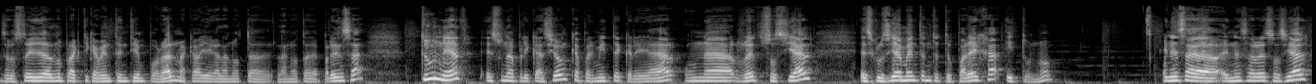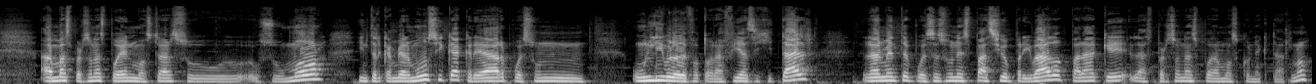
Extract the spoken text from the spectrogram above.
Se lo estoy dando prácticamente en tiempo real, me acaba de llegar la nota, la nota de prensa. TuneIt es una aplicación que permite crear una red social exclusivamente entre tu pareja y tú, ¿no? En esa, en esa red social, ambas personas pueden mostrar su, su humor, intercambiar música, crear pues un, un libro de fotografías digital. Realmente pues es un espacio privado para que las personas podamos conectar, ¿no?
